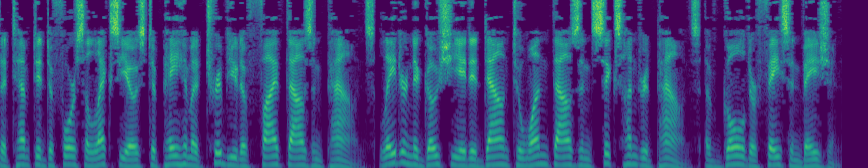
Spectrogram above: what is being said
attempted to force Alexios to pay him a tribute of £5,000 later negotiated down to £1,600 of gold or face invasion.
